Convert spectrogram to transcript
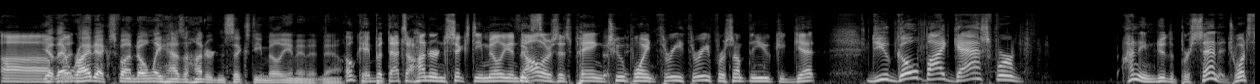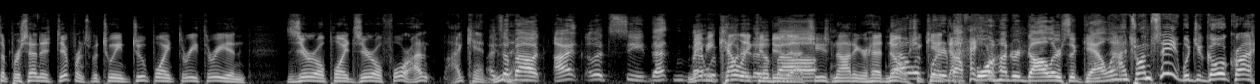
Uh, yeah, that but- Rydex fund only has 160 million in it now. Okay, but that's 160 million dollars. That's paying 2.33 for something you could get. Do you go buy gas for? I don't even do the percentage. What's the percentage difference between 2.33 and 0.04? I I can't do that. It's that. about I let's see that that Maybe put Kelly can do about- that. She's nodding her head. No, that she can't. it about four hundred dollars a gallon. That's what I'm saying. Would you go across?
